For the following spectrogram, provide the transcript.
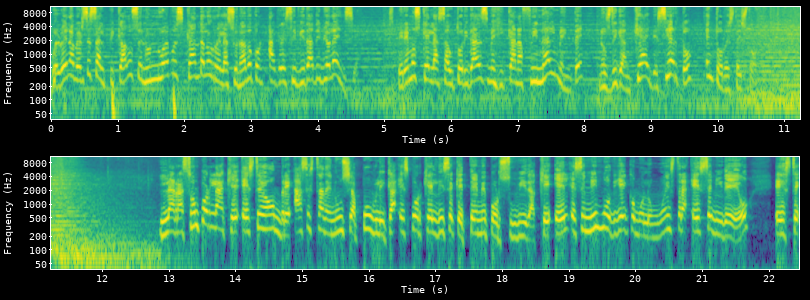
vuelven a verse salpicados en un nuevo escándalo relacionado con agresividad y violencia. Esperemos que las autoridades mexicanas finalmente nos digan qué hay de cierto en toda esta historia. La razón por la que este hombre hace esta denuncia pública es porque él dice que teme por su vida, que él ese mismo día y como lo muestra ese video, este,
